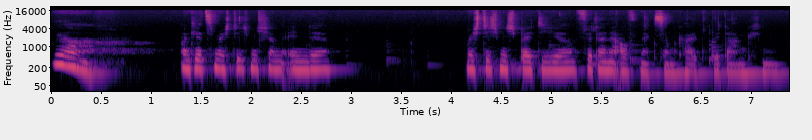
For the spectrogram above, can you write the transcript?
Ja, und jetzt möchte ich mich am Ende, möchte ich mich bei dir für deine Aufmerksamkeit bedanken.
